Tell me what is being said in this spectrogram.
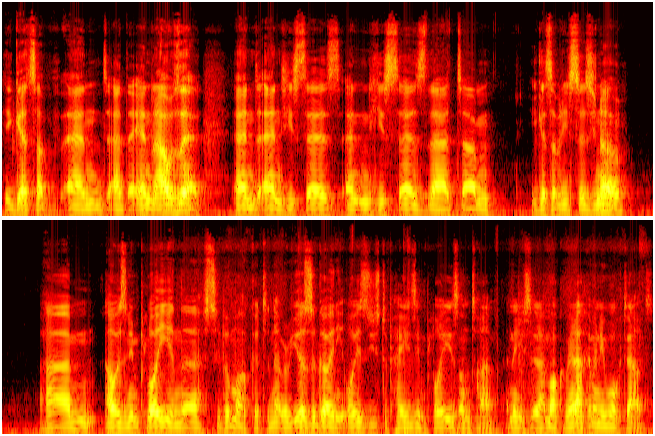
He gets up, and at the end, I was there, and, and he says, and he says that, um, he gets up and he says, you know, um, I was an employee in the supermarket a number of years ago, and he always used to pay his employees on time. And then he said, I'm Menachem, and he walked out.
